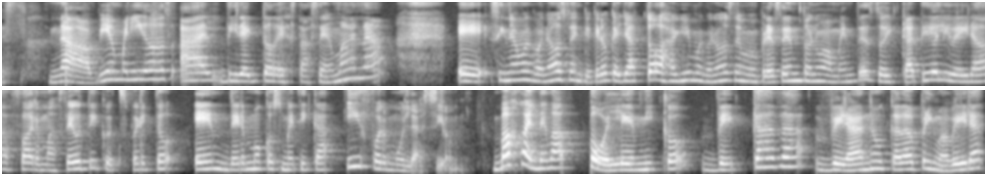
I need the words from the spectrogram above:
pues nada, bienvenidos al directo de esta semana. Eh, si no me conocen, que creo que ya todos aquí me conocen, me presento nuevamente. Soy Katy de Oliveira, farmacéutico experto en dermocosmética y formulación. Bajo el tema polémico de cada verano, cada primavera,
